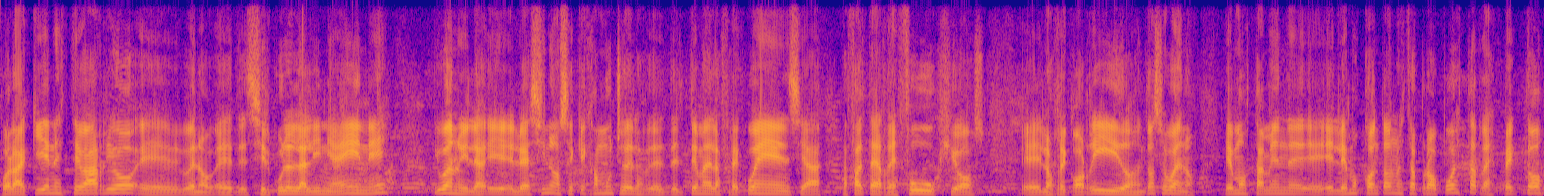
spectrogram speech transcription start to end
Por aquí en este barrio, eh, bueno, eh, circula la línea N, y bueno, y, el vecino se queja mucho del tema de la frecuencia, la falta de refugios, eh, los recorridos. Entonces, bueno, hemos también le hemos contado nuestra propuesta respecto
